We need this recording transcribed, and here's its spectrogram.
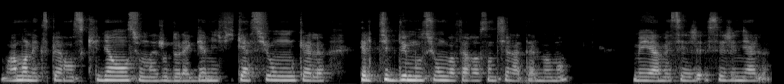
vraiment l'expérience client, si on ajoute de la gamification, quel, quel type d'émotion on va faire ressentir à tel moment. Mais, euh, mais c'est génial.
